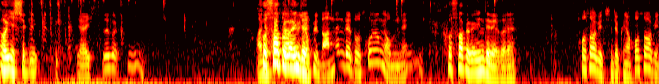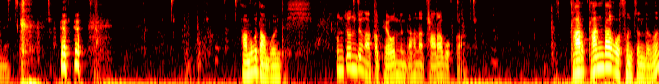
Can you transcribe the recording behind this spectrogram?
어, 이 새끼. 야 이 쓱을. 허수아비가 허수아비를 있는데. 옆에 놨는데도 소용이 없네. 허수아비가 있는데 왜 그래? 허수아비 진짜 그냥 허수아비네. 아무것도 안 보인다. 씨. 손전등 아까 배웠는데 하나 달아볼까? 다, 단다고, 손전등은?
